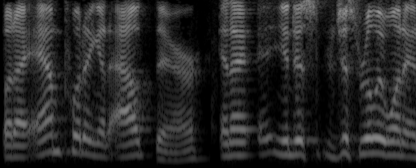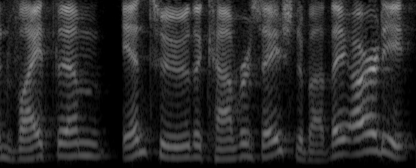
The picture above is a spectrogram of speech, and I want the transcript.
But I am putting it out there, and I you just just really want to invite them into the conversation about. It. They already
